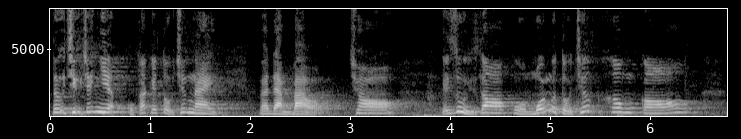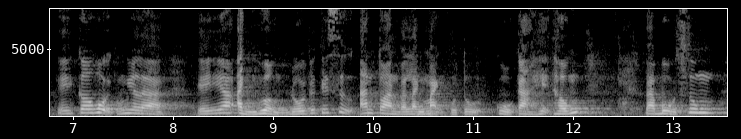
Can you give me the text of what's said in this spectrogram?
tự chịu trách nhiệm của các cái tổ chức này và đảm bảo cho cái rủi ro của mỗi một tổ chức không có cái cơ hội cũng như là cái ảnh hưởng đối với cái sự an toàn và lành mạnh của tổ, của cả hệ thống. Và bổ sung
